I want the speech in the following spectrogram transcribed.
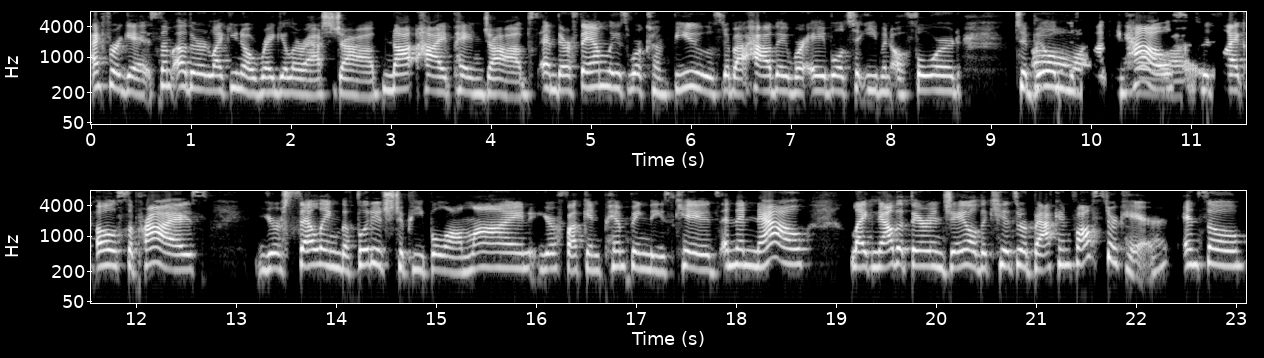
I forget, some other like, you know, regular ass job, not high paying jobs and their families were confused about how they were able to even afford to build Oh this fucking house. God. It's like, "Oh, surprise, you're selling the footage to people online you're fucking pimping these kids and then now like now that they're in jail the kids are back in foster care and so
